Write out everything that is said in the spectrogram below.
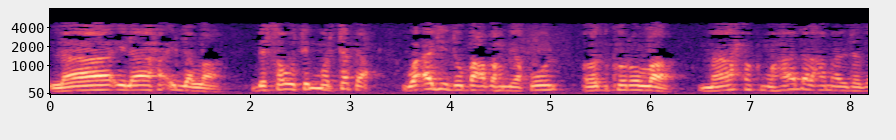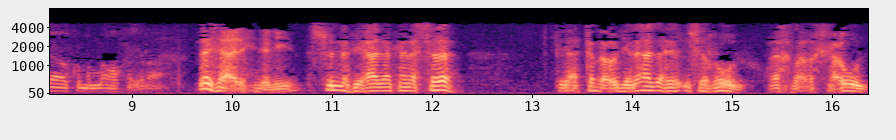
لا إله إلا الله بصوت مرتفع وأجد بعضهم يقول اذكروا الله. ما حكم هذا العمل؟ جزاكم الله خيرا. ليس عليه دليل. السنة في هذا كان السلف إذا اتبعوا الجنازة يسرون ويخشعون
